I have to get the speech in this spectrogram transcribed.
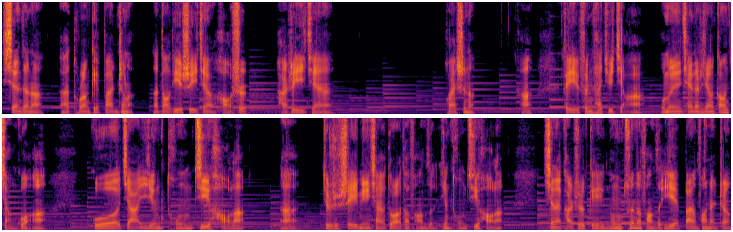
现在呢啊突然给办证了，那到底是一件好事还是一件坏事呢？啊，可以分开去讲啊。我们前一段时间刚讲过啊，国家已经统计好了啊。就是谁名下有多少套房子已经统计好了，现在开始给农村的房子也颁房产证，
